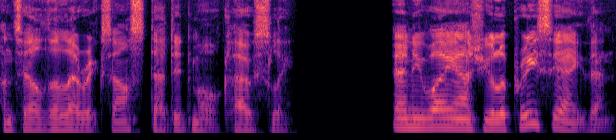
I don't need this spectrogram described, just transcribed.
until the lyrics are studied more closely. Anyway, as you'll appreciate then,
